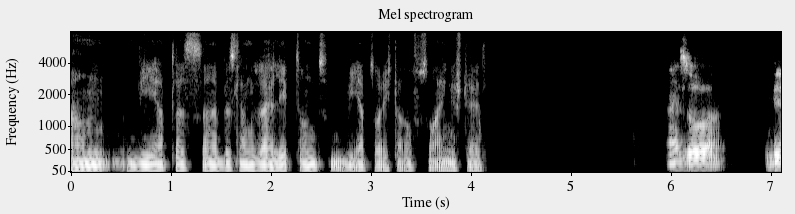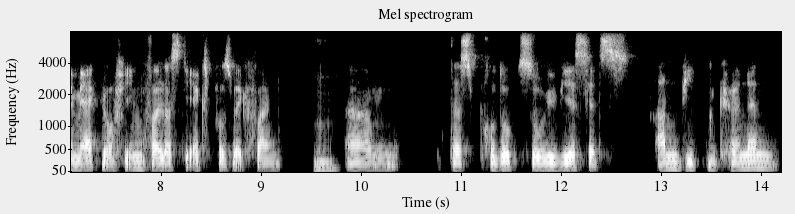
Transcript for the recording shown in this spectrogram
Ähm, wie habt ihr das äh, bislang so erlebt und wie habt ihr euch darauf so eingestellt? Also wir merken auf jeden Fall, dass die Expos wegfallen. Hm. Ähm, das Produkt, so wie wir es jetzt anbieten können,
